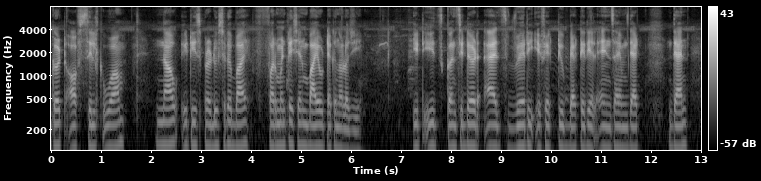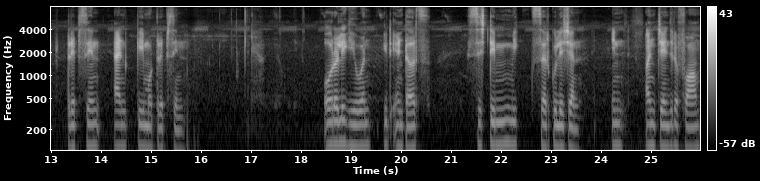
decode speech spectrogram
gut of silkworm now it is produced by fermentation biotechnology. It is considered as very effective bacterial enzyme that than trypsin and chymotrypsin. Orally given, it enters systemic circulation in unchanged form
